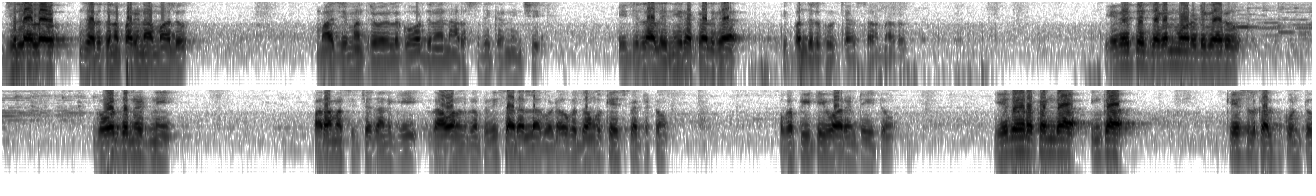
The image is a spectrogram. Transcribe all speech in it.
జిల్లాలో జరుగుతున్న పరిణామాలు మాజీ మంత్రివర్యుల గోవర్ధన్ అరెస్టు దగ్గర నుంచి ఈ జిల్లాలో ఎన్ని రకాలుగా ఇబ్బందులు గురి చేస్తూ ఉన్నారు? ఏదైతే జగన్మోహన్ రెడ్డి గారు గోవర్ధన్ రెడ్డిని పరామర్శించేదానికి రావాలనుకున్న ప్రతిసారల్లా కూడా ఒక దొంగ కేసు పెట్టడం ఒక పీటీ వారెంట్ వేయటం ఏదో రకంగా ఇంకా కేసులు కలుపుకుంటూ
